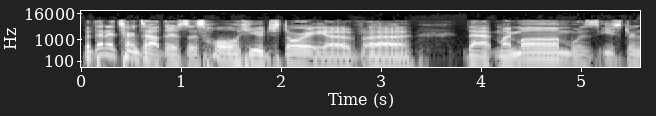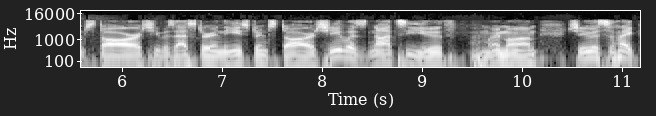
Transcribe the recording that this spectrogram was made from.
But then it turns out there's this whole huge story of uh, that my mom was Eastern Star. She was Esther in the Eastern Star. She was Nazi youth. My mom, she was like,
